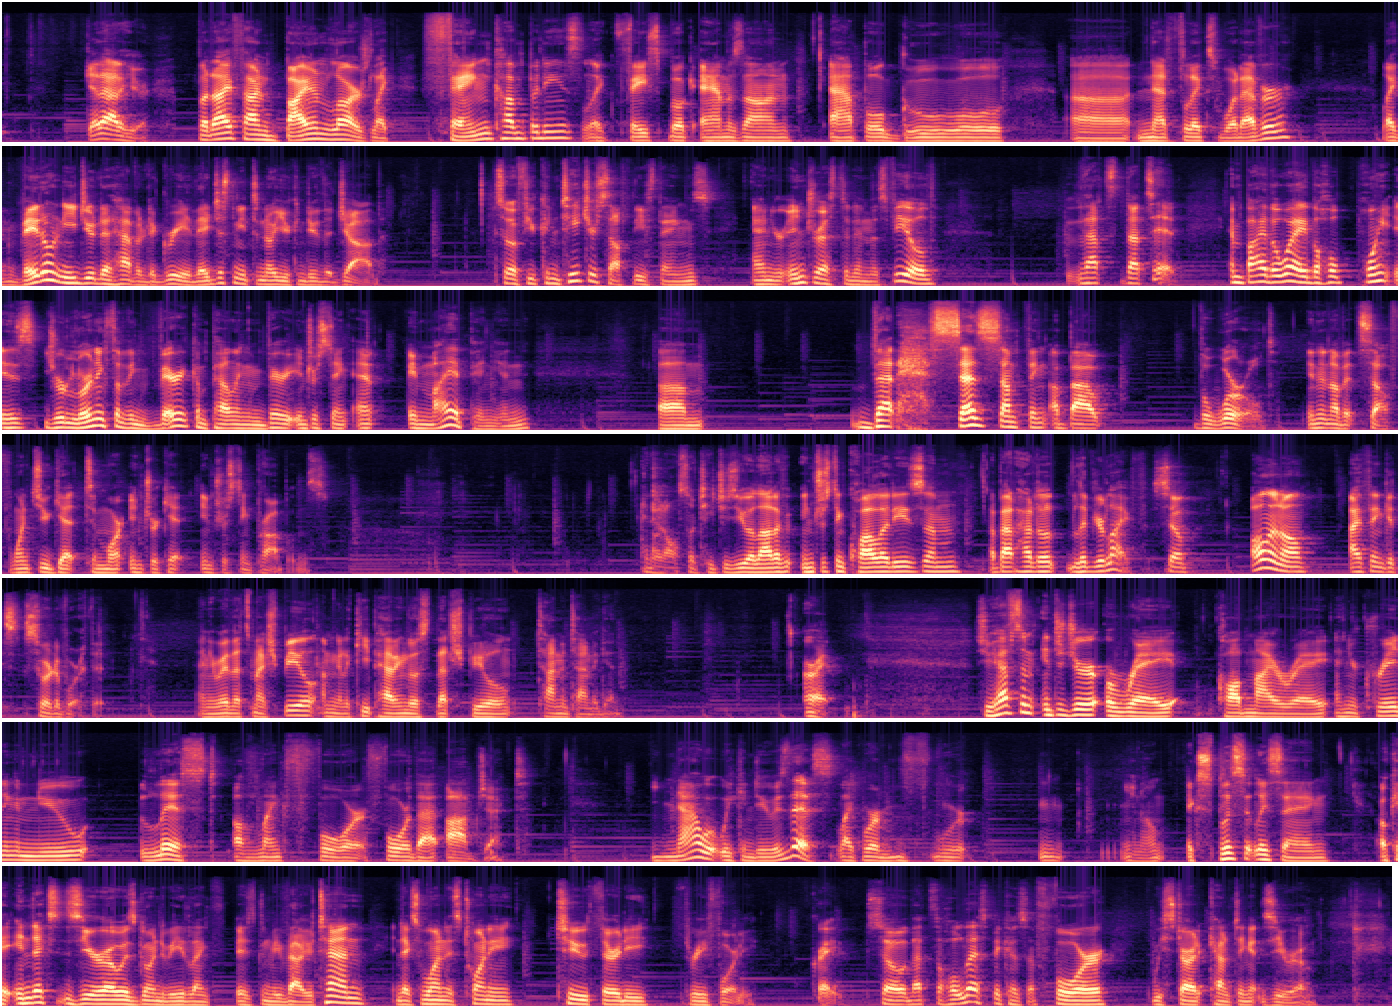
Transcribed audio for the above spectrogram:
get out of here. But I found by and large, like FANG companies like Facebook, Amazon, Apple, Google, uh, Netflix, whatever, like they don't need you to have a degree. They just need to know you can do the job. So if you can teach yourself these things and you're interested in this field, that's that's it. And by the way, the whole point is you're learning something very compelling and very interesting, and in my opinion, um, that says something about the world in and of itself once you get to more intricate, interesting problems. And it also teaches you a lot of interesting qualities um, about how to live your life. So, all in all, I think it's sort of worth it. Anyway, that's my spiel. I'm going to keep having those that spiel time and time again. All right. So you have some integer array called my array, and you're creating a new list of length 4 for that object. Now what we can do is this, like we're, we're you know, explicitly saying, okay, index 0 is going to be length is going to be value 10, index 1 is 20, 2, 30, 3, 40. Great. So that's the whole list because of 4, we start counting at 0.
